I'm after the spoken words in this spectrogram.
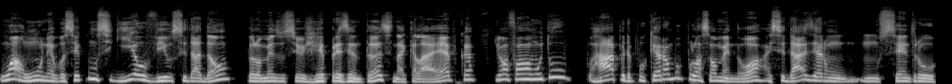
um a um, né? Você conseguia ouvir o cidadão, pelo menos os seus representantes naquela época, de uma forma muito rápida, porque era uma população menor, as cidades eram um, um centro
